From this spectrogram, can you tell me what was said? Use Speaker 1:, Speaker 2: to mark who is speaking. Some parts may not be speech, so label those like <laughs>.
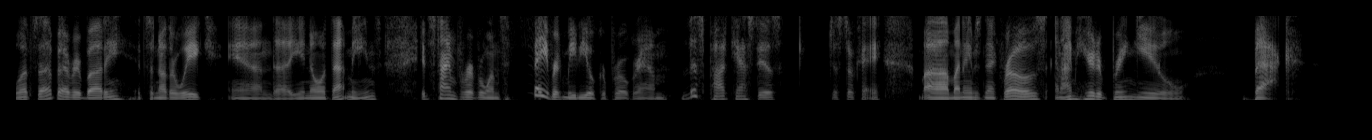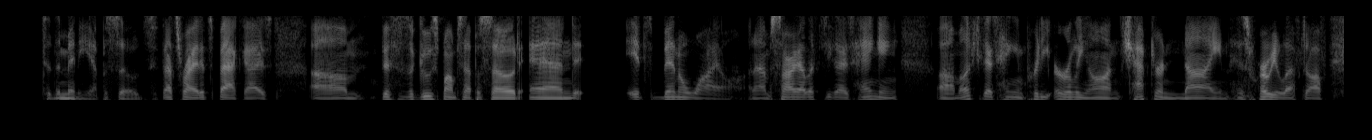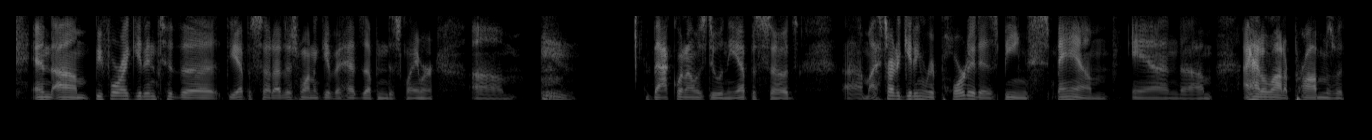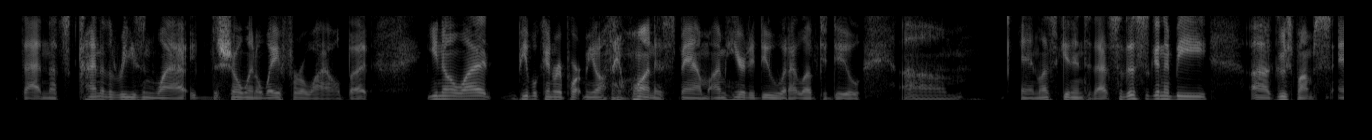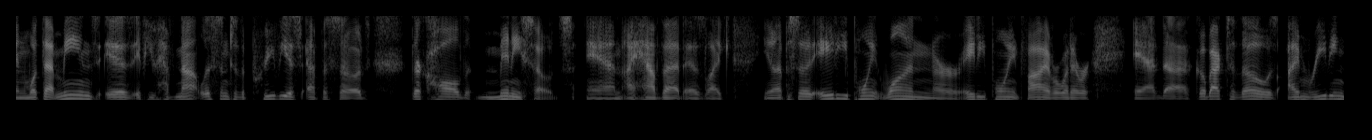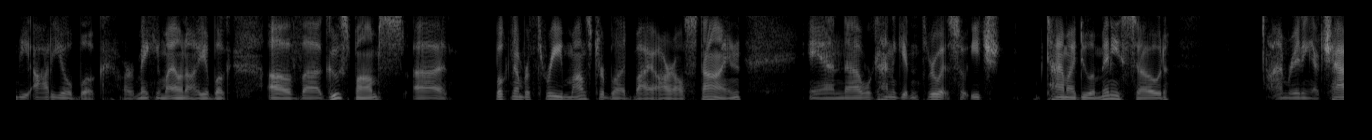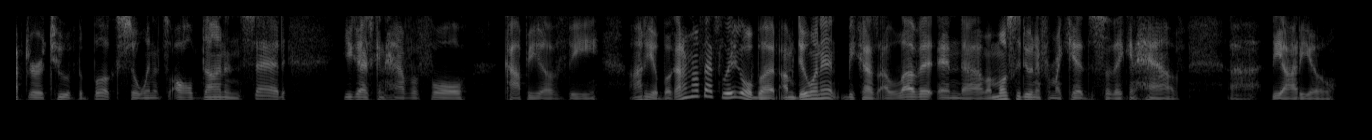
Speaker 1: What's up, everybody? It's another week, and uh, you know what that means. It's time for everyone's favorite mediocre program. This podcast is just okay. Uh, my name is Nick Rose, and I'm here to bring you back to the mini episodes. That's right, it's back, guys. Um, this is a Goosebumps episode, and it's been a while, and I'm sorry I left you guys hanging. Um, I left you guys hanging pretty early on. Chapter nine <laughs> is where we left off. And um, before I get into the the episode, I just want to give a heads up and disclaimer. Um, <clears throat> back when I was doing the episodes, um, I started getting reported as being spam, and um, I had a lot of problems with that, and that's kind of the reason why I, the show went away for a while. But you know what? People can report me all <laughs> they want as spam. I'm here to do what I love to do. Um, and let's get into that. So this is going to be uh, Goosebumps, and what that means is if you have not listened to the previous episodes, they're called minisodes, and I have that as like you know episode eighty point one or eighty point five or whatever. And uh, go back to those. I'm reading the audiobook or making my own audiobook of uh, Goosebumps, uh, book number three, Monster Blood by R.L. Stine, and uh, we're kind of getting through it. So each time I do a minisode I'm reading a chapter or two of the book, so when it's all done and said, you guys can have a full copy of the audiobook. I don't know if that's legal, but I'm doing it because I love it, and uh, I'm mostly doing it for my kids so they can have uh, the audio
